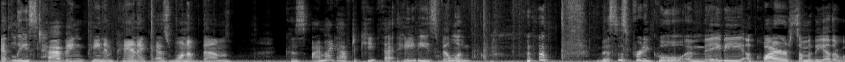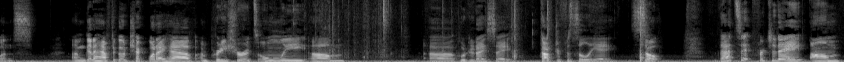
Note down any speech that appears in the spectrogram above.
at least having Pain and Panic as one of them? Because I might have to keep that Hades villain. this is pretty cool. And maybe acquire some of the other ones. I'm gonna have to go check what I have. I'm pretty sure it's only, um, uh, who did I say? Dr. Facilier. So that's it for today. Um,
